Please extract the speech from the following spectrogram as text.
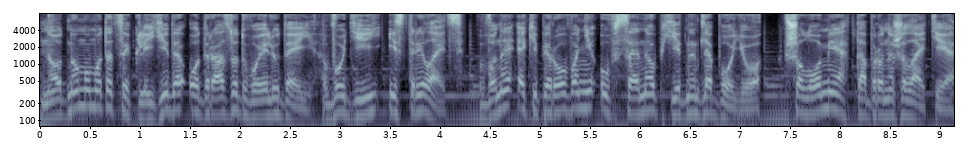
На одному мотоциклі їде одразу двоє людей: водій і стрілець. Вони екіпіровані у все необхідне для бою в шоломі та бронежилеті.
